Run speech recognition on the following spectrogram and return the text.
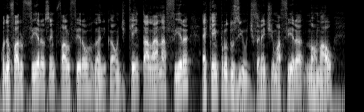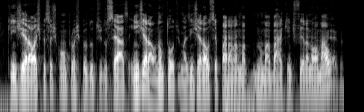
Quando eu falo feira, eu sempre falo feira orgânica, onde quem está lá na feira é quem produziu, diferente de uma feira normal, que em geral as pessoas compram os produtos do Ceasa. Em geral, não todos, mas em geral você para lá numa, numa barraquinha de feira normal. Pega.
